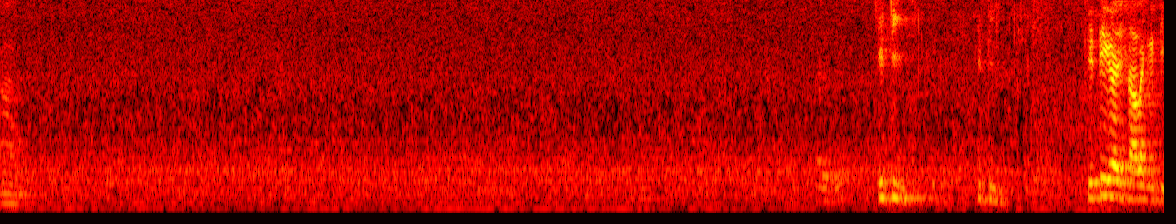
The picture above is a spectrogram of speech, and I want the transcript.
ആ. കിട്ടി. കിട്ടി. കിട്ടി ആളെ കിട്ടി.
